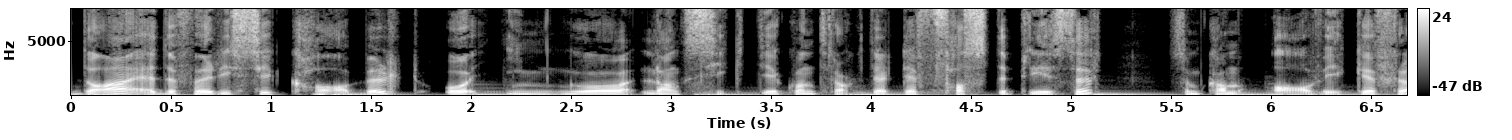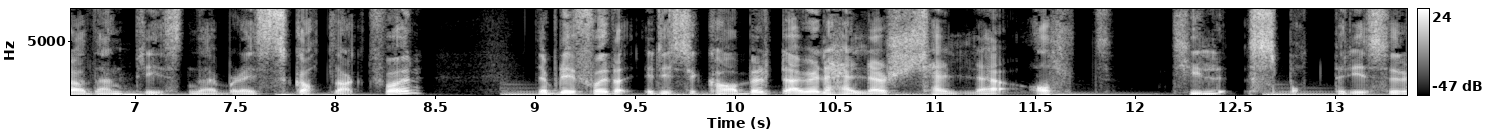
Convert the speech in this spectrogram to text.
Da er det for risikabelt å inngå langsiktige kontrakter til faste priser, som kan avvike fra den prisen det ble skattlagt for, det blir for risikabelt. Jeg vil heller skjelle alt til spotpriser,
